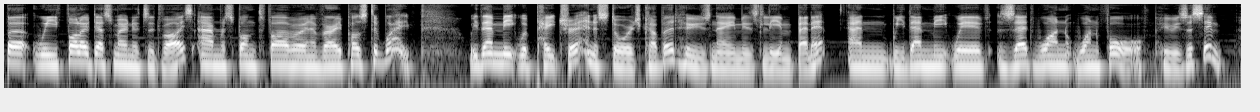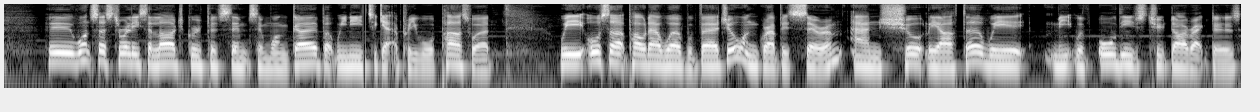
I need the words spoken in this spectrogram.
but we follow Desdemona's advice and respond to Father in a very positive way. We then meet with Patriot in a storage cupboard, whose name is Liam Bennett, and we then meet with Z114, who is a synth, who wants us to release a large group of synths in one go, but we need to get a pre-war password. We also uphold our word with Virgil and grab his serum, and shortly after, we meet with all the Institute directors,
